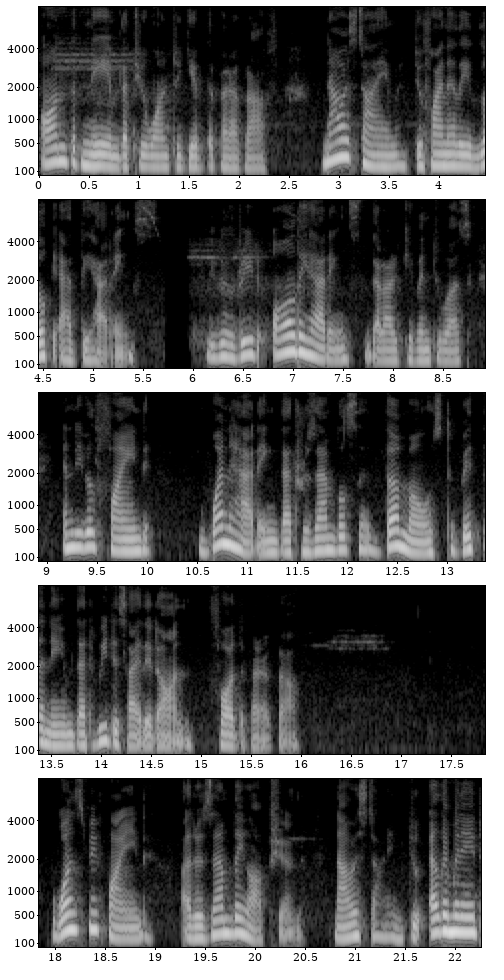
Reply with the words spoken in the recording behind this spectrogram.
on the name that you want to give the paragraph, now it's time to finally look at the headings. We will read all the headings that are given to us and we will find one heading that resembles the most with the name that we decided on for the paragraph. Once we find a resembling option, now it's time to eliminate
